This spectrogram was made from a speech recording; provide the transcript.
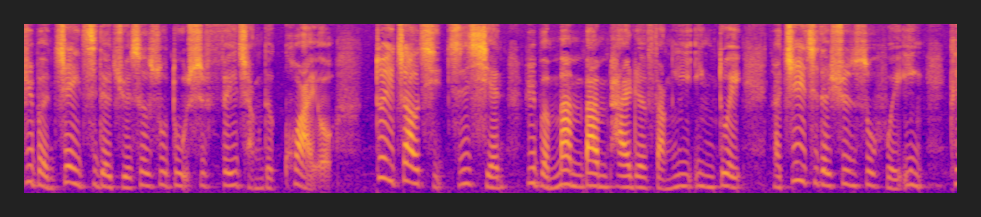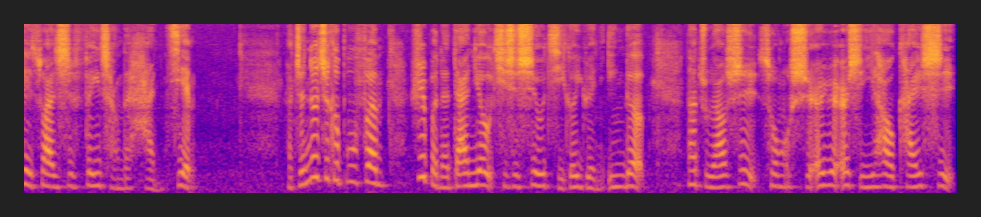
日本这一次的决策速度是非常的快哦。对照起之前日本慢半拍的防疫应对，那这一次的迅速回应可以算是非常的罕见。针对这个部分，日本的担忧其实是有几个原因的。那主要是从十二月二十一号开始，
